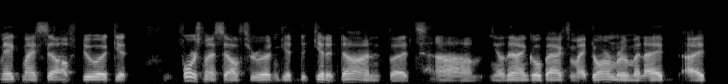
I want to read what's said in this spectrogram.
make myself do it, get force myself through it and get get it done. But um, you know, then I go back to my dorm room and I I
